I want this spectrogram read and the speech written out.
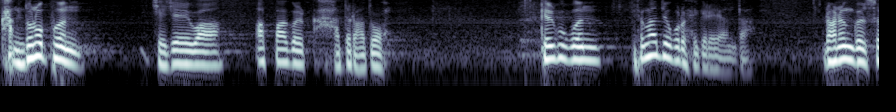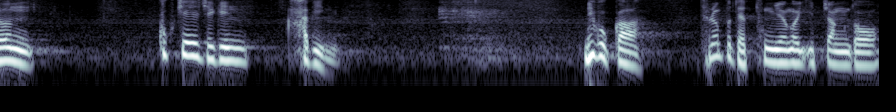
강도 높은 제재와 압박을 가하더라도 결국은 평화적으로 해결해야 한다 라는 것은 국제적인 합의입니다. 미국과 트럼프 대통령의 입장도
